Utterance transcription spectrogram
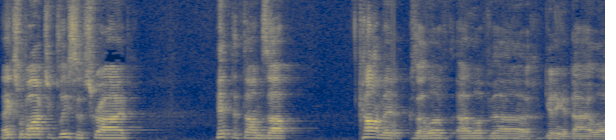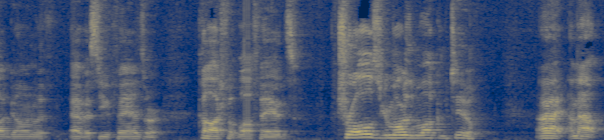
Thanks for watching. Please subscribe. Hit the thumbs up. Comment because I love I love uh, getting a dialogue going with FSU fans or college football fans. Trolls, you're more than welcome too. All right, I'm out.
